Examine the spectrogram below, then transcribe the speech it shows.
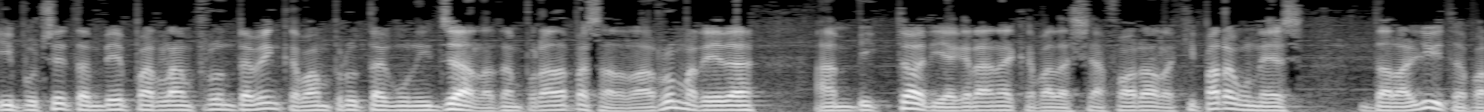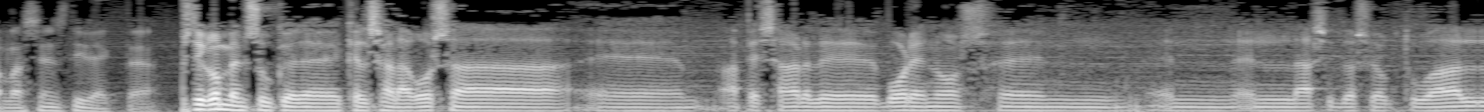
i potser també per l'enfrontament que van protagonitzar la temporada passada a la Romareda amb victòria grana que va deixar fora l'equip aragonès de la lluita per l'ascens directe. Estic convençut que, que el Saragossa, eh, a pesar de veure'ns en, en, en la situació actual,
